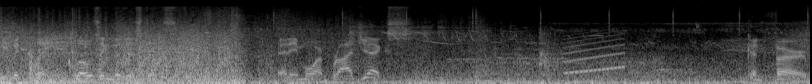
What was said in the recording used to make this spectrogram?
Keep it clean. Closing the distance. Any more projects? Confirmed.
